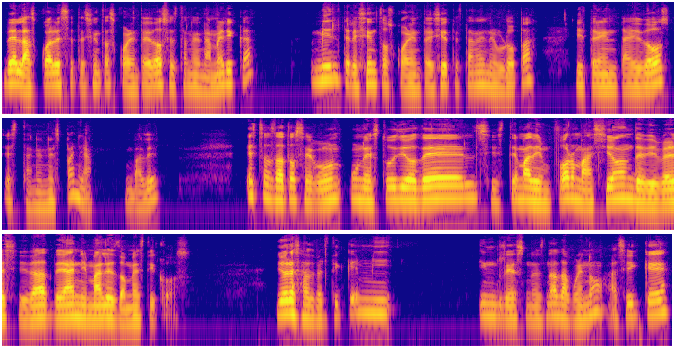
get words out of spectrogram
De las cuales 742 están en América, 1347 están en Europa y 32 están en España, ¿vale? Estos datos según un estudio del Sistema de Información de Diversidad de Animales Domésticos. Yo les advertí que mi inglés no es nada bueno, así que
